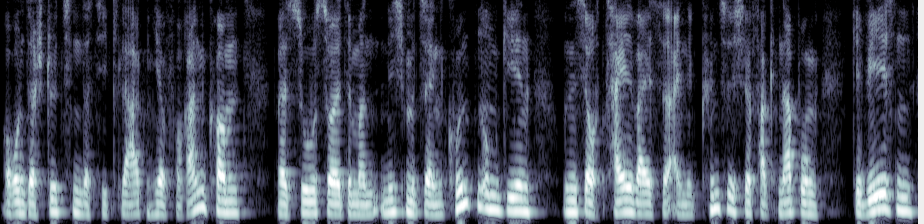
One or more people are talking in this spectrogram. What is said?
auch unterstützen, dass die Klagen hier vorankommen weil so sollte man nicht mit seinen Kunden umgehen und ist ja auch teilweise eine künstliche Verknappung gewesen.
